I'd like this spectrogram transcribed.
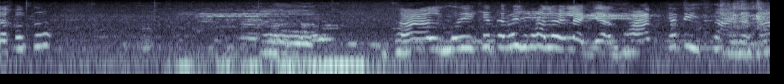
দেখো তো ও ঝালমুড়ি খেতে বেশ ভালোই লাগে আর ভাত খেতে ইচ্ছা হয় না না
